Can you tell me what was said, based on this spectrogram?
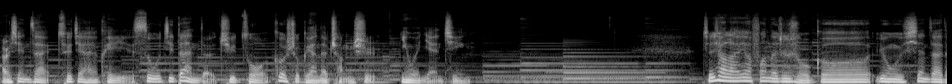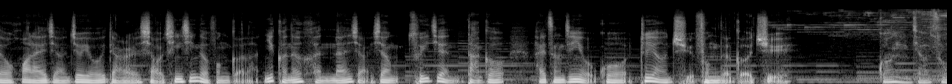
而现在，崔健还可以肆无忌惮地去做各式各样的尝试，因为年轻。接下来要放的这首歌，用现在的话来讲，就有一点小清新的风格了。你可能很难想象，崔健大哥还曾经有过这样曲风的歌曲。光影交错，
